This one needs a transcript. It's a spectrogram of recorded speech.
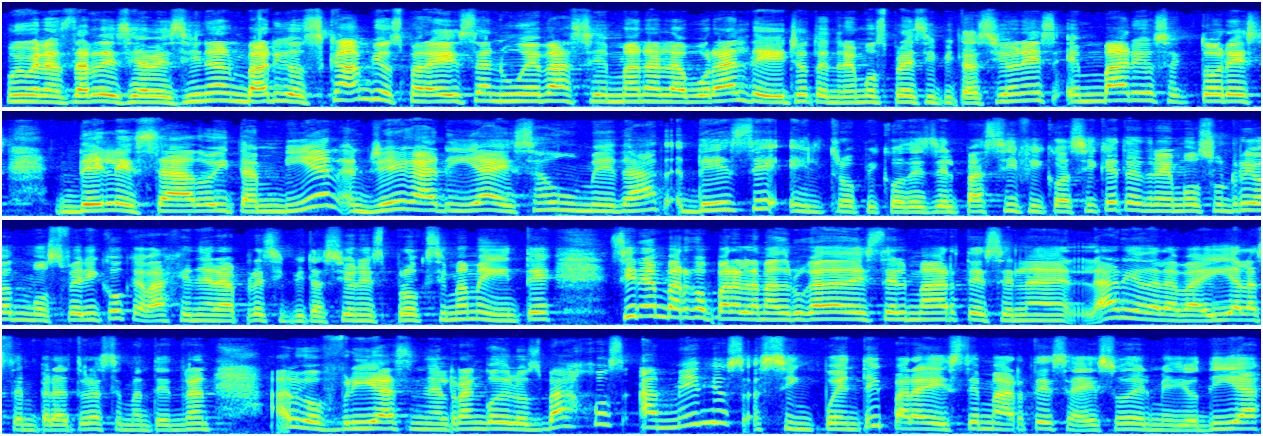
Muy buenas tardes. Se avecinan varios cambios para esta nueva semana laboral. De hecho, tendremos precipitaciones en varios sectores del estado y también llegaría esa humedad desde el trópico, desde el Pacífico. Así que tendremos un río atmosférico que va a generar precipitaciones próximamente. Sin embargo, para la madrugada desde el martes, en el área de la bahía, las temperaturas se mantendrán algo frías en el rango de los bajos a medios 50 y para este martes a eso del mediodía,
